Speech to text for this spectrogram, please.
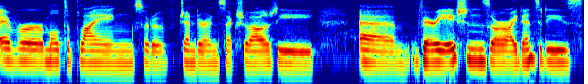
ever multiplying sort of gender and sexuality um, variations or identities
